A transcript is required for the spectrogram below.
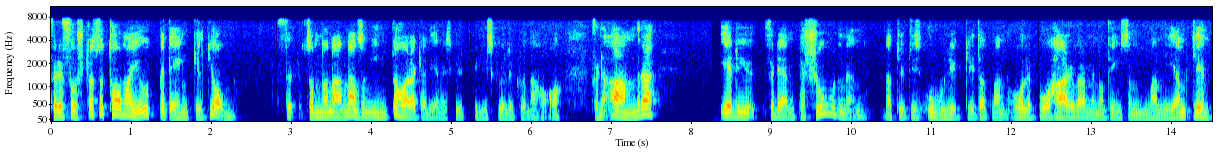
För det första så tar man ju upp ett enkelt jobb för, som någon annan som inte har akademisk utbildning skulle kunna ha. För det andra är det ju för den personen naturligtvis olyckligt att man håller på och harvar med någonting som man egentligen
